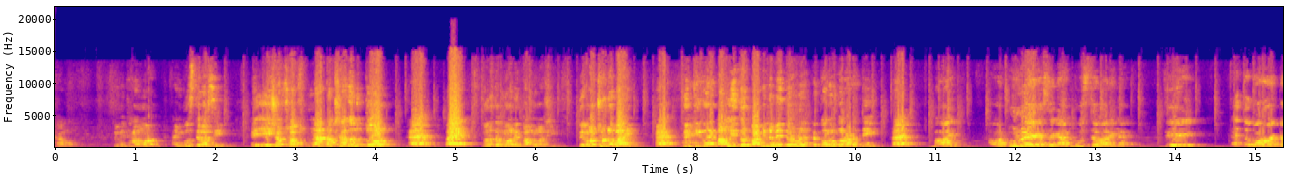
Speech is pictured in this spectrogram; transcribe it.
থামো। তুমি থামো আমি বুঝতে পারছি। এইসব সব নাটক সাজানো তোর হ্যাঁ? এই তোরা তো আমি অনেক ভালোবাসি। তুই আমার ছোট ভাই হ্যাঁ? তুই কি করে পারলি তোর বাবি নামে তোর একটা কলঙ্ক লাগাতে হ্যাঁ? ভাই আমার ভুল হয়ে গেছে আমি বুঝতে পারি না যে এত বড় একটা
